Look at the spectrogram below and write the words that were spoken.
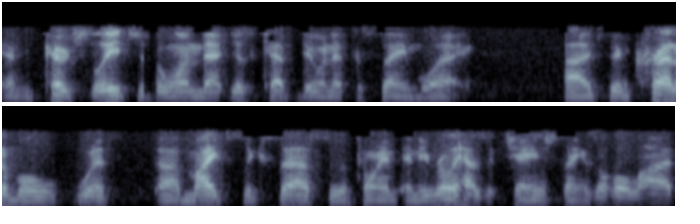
and Coach Leach is the one that just kept doing it the same way. Uh, it's incredible with uh, Mike's success to the point, and he really hasn't changed things a whole lot.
